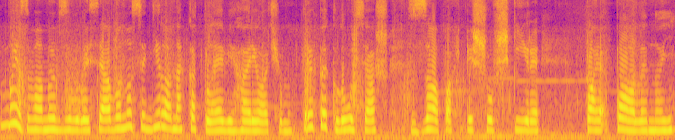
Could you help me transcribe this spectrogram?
ми з вами взулися, а воно сиділо на котлеві гарячому, припеклося, аж запах пішов шкіри паленої.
